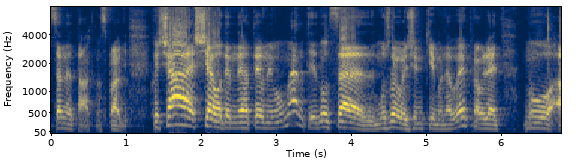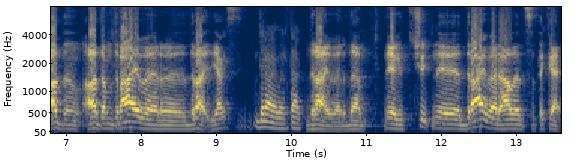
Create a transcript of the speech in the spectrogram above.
це не так насправді. Хоча ще один негативний момент, і, ну це можливо жінки мене виправлять. Ну, Адам, Адам Драйвер, е, драй, як Драйвер, так. Драйвер, да. Ну, як чуть не драйвер, але це таке,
